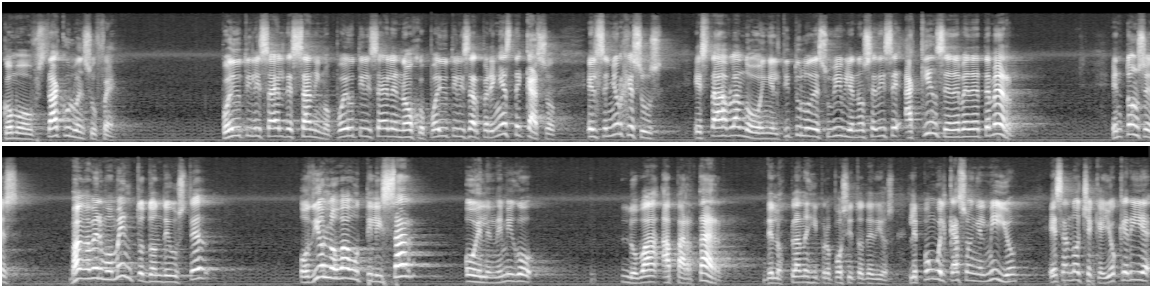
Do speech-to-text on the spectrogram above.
como obstáculo en su fe. Puede utilizar el desánimo, puede utilizar el enojo, puede utilizar, pero en este caso el Señor Jesús está hablando, o en el título de su Biblia no se dice a quién se debe de temer. Entonces, van a haber momentos donde usted o Dios lo va a utilizar o el enemigo lo va a apartar de los planes y propósitos de Dios. Le pongo el caso en el mío, esa noche que yo quería,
